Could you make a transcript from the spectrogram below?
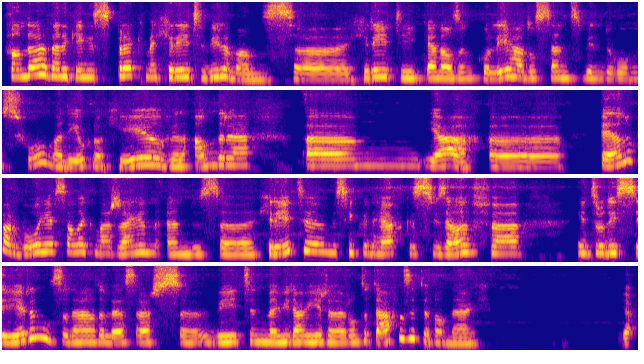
Vandaag ben ik in gesprek met Greet Wielemans. Uh, Greet die ik ken als een collega-docent binnen de hogeschool, maar die ook nog heel veel andere um, ja, uh, pijlen op haar boog heeft, zal ik maar zeggen. En dus uh, Greet, misschien kun je even jezelf introduceren, zodat de luisteraars weten met wie dat we hier rond de tafel zitten vandaag. Ja,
